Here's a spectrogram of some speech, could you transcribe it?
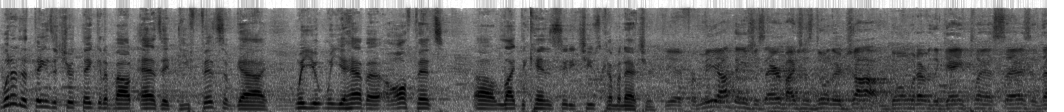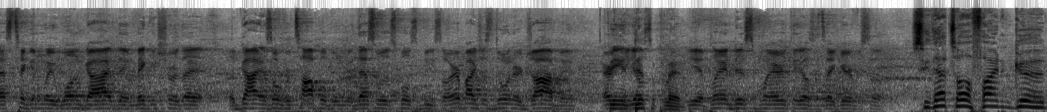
what are the things that you're thinking about as a defensive guy when you when you have an offense uh, like the Kansas City Chiefs coming at you? Yeah, for me, I think it's just everybody just doing their job, doing whatever the game plan says. If that's taking away one guy, then making sure that a guy is over top of him if that's what it's supposed to be. So everybody just doing their job and everything Being else- disciplined. Yeah, playing discipline, everything else will take care of itself. See, that's all fine and good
